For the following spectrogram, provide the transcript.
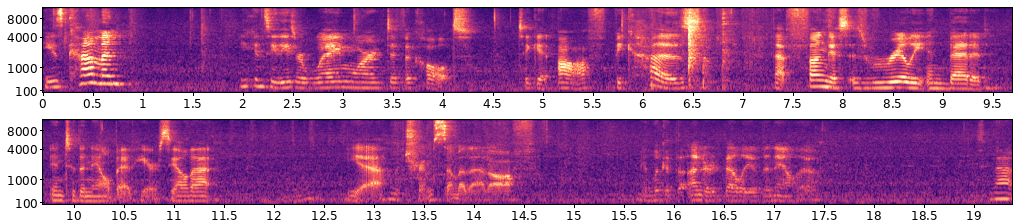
he's coming. You can see these are way more difficult to get off because that fungus is really embedded into the nail bed here. See all that? Yeah, I'm gonna trim some of that off. Let me look at the underbelly of the nail though. See that?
